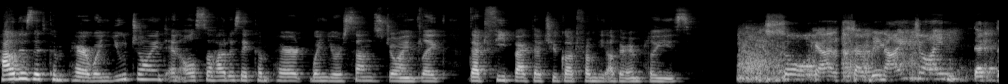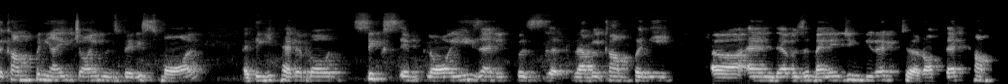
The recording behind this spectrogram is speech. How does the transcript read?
how does it compare when you joined, and also how does it compare when your sons joined? Like that feedback that you got from the other employees. So, okay, so when I joined, that the company I joined was very small. I think it had about six employees, and it was a travel company, uh, and there was a managing director of that company.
